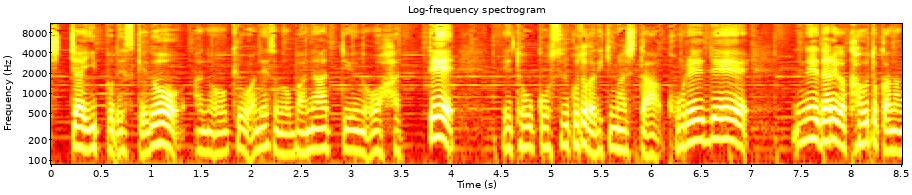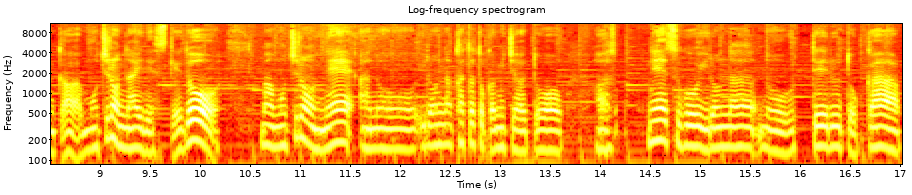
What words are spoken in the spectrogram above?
ちっちゃい一歩ですけどあの今日はねそのバナーっていうのを貼ってえ投稿することができました。これでね誰が買うとかなんかもちろんないですけどまあもちろんねあのいろんな方とか見ちゃうとあねすごいいろんなのを売ってるとか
